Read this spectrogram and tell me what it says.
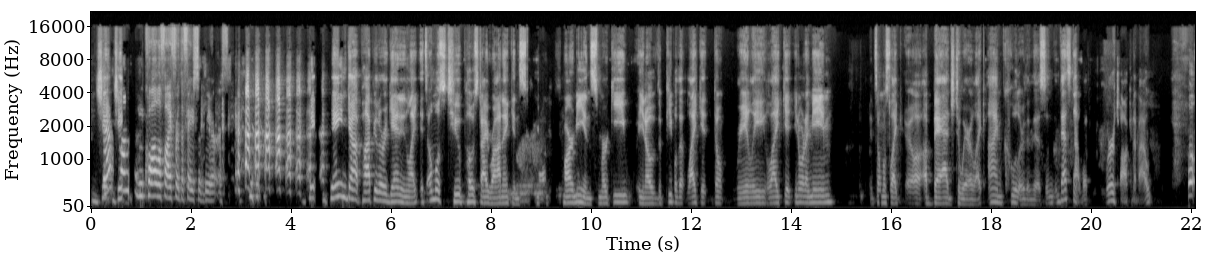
Ja- That Ja- song didn't qualify for the face of the earth. Jane got popular again and like it's almost too post ironic and smarmy and smirky. You know, the people that like it don't really like it. You know what I mean? It's almost like uh, a badge to wear, like I'm cooler than this, and that's not what we're talking about. Well,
